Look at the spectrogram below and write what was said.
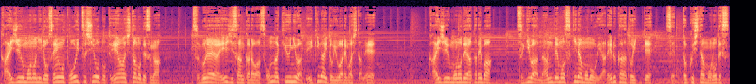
怪獣ものに路線を統一しようと提案したのですが円谷英二さんからはそんな急にはできないと言われましたね。怪獣もので当たれば次は何でも好きなものをやれるからと言って説得したものです。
